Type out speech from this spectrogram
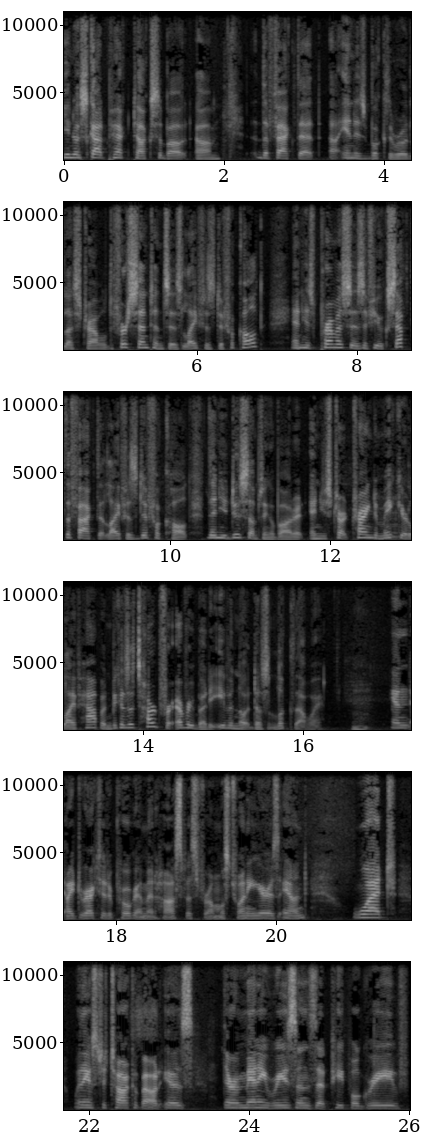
You know, Scott Peck talks about um, the fact that uh, in his book, The Road Less Traveled, the first sentence is life is difficult. And his premise is if you accept the fact that life is difficult, then you do something about it and you start trying to make your life happen because it's hard for everybody, even though it doesn't look that way. And I directed a program at hospice for almost 20 years. And what we used to talk about is there are many reasons that people grieve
